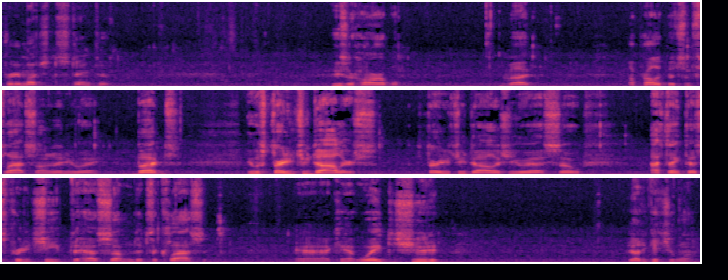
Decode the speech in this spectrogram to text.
Pretty much distinctive. These are horrible, but I'll probably put some flats on it anyway. But it was $32, $32 US. So I think that's pretty cheap to have something that's a classic. And I can't wait to shoot it. Got to get you one.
